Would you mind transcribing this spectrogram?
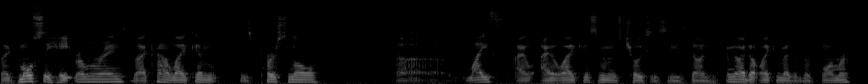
like mostly hate Roman Reigns, but I kind of like him. His personal uh, life, I, I like his, some of his choices he's done. Even though I don't like him as a performer,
